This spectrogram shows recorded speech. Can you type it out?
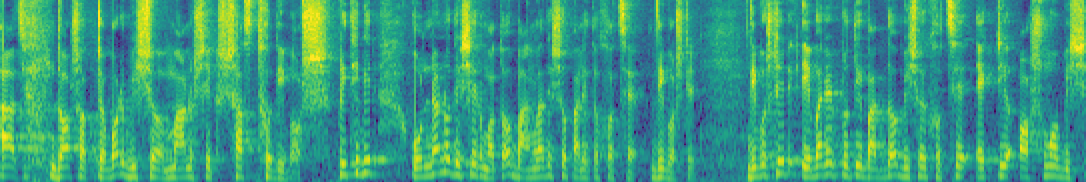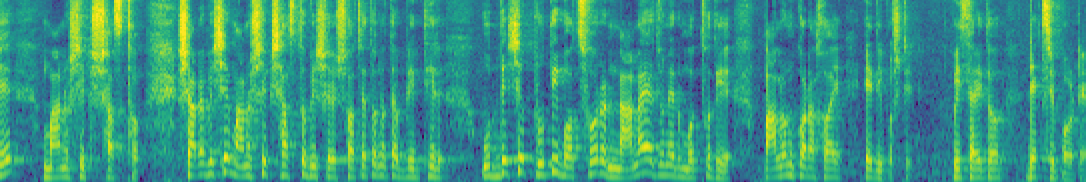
আজ দশ অক্টোবর বিশ্ব মানসিক স্বাস্থ্য দিবস। পৃথিবীর অন্যান্য দেশের মতো বাংলাদেশেও পালিত হচ্ছে দিবসটি। দিবসটির এবারের প্রতিপাদ্য বিষয় হচ্ছে একটি অসম বিশ্বে মানসিক স্বাস্থ্য। সারা বিশ্বে মানসিক স্বাস্থ্য বিষয়ে সচেতনতা বৃদ্ধির উদ্দেশ্যে প্রতি বছর নানা আয়োজনের মধ্য দিয়ে পালন করা হয় এ দিবসটি। বিস্তারিত ডেস্ক রিপোর্টে।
